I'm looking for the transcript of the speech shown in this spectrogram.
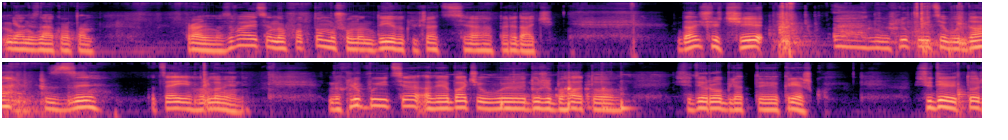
Я не знаю, як воно там правильно називається, але факт в тому, що воно не дає виключатися передачі. Далі, чи е, не вихлюпується вода з оцеї горловини. Вихлюпується, але я бачив дуже багато сюди роблять е, кришку. Сюди теж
